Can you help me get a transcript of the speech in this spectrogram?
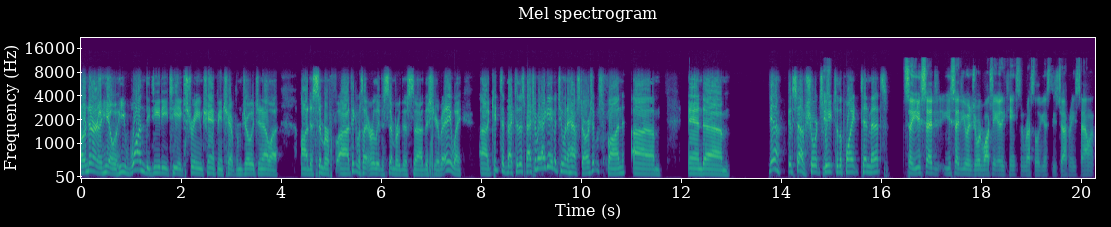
or no, no, no, he he won the DDT Extreme Championship from Joey Janela on December. Uh, I think it was like early December this uh, this year. But anyway, uh, get to, back to this match. I mean, I gave it two and a half stars. It was fun. Um, and um, yeah, good stuff. Short, You- sweet, to the point. Ten minutes. So you said you said you enjoyed watching Eddie Kingston wrestle against these Japanese talent.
